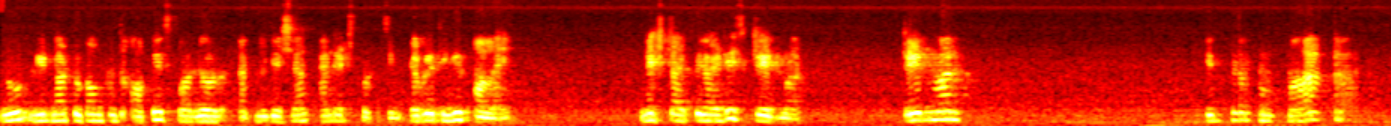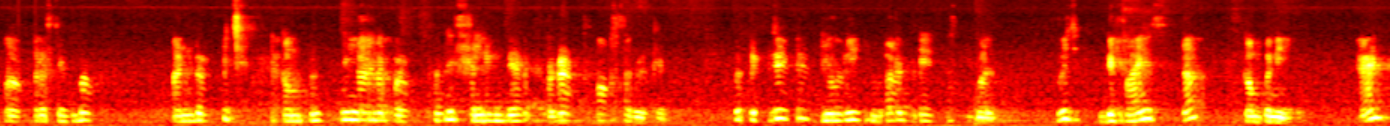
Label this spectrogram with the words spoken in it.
You need not to come to the office for your application and its processing. Everything is online. Next IP right is trademark. Trademark is the mark or a symbol under which a company or a person is selling their product or services. So it is a unique word symbol which defines the company and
